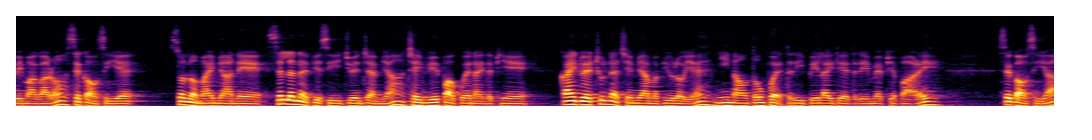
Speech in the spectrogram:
ပေးမှာကတော့စစ်ကောင်စီရဲ့စွန့်လွတ်မိုင်းများနဲ့စစ်လက်နက်ပစ္စည်းကျွင်းချက်များချိန်ရွေးပေါက်ကွဲနိုင်သဖြင့်ကင်တွယ်ထုနှက်ခြင်းများမပြုလုပ်ရန်ညီနောင်သုံးဖွဲ့တတိပေးလိုက်တဲ့သတင်းပဲဖြစ်ပါတယ်။စစ်ကောင်စီဟာ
